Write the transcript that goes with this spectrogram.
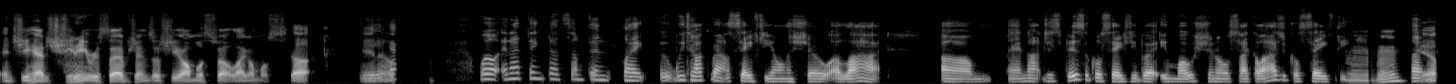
and she had shitty reception so she almost felt like almost stuck you know Well, and I think that's something like we talk about safety on the show a lot. Um, and not just physical safety, but emotional, psychological safety. mm-hmm Like yep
